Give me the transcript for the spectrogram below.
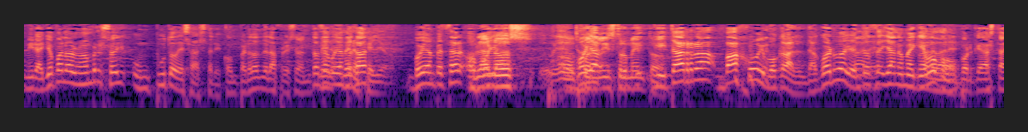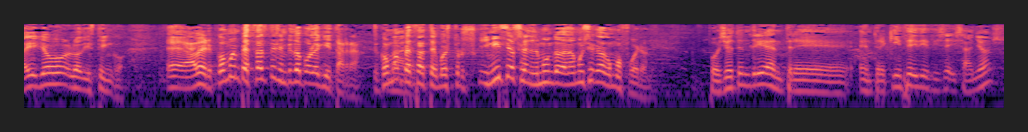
Mira, yo para los nombres soy un puto desastre, con perdón de la expresión. Entonces voy a empezar. Voy a empezar. o Háblanos, voy a- eh, por el instrumento. Guitarra, bajo y vocal, ¿de acuerdo? Y entonces ya no me equivoco, vale. porque hasta ahí yo lo distingo. Eh, a ver, ¿cómo empezaste? Empiezo por la guitarra. ¿Cómo Vale. empezaste? ¿Vuestros inicios en el mundo de la música cómo fueron? Pues yo tendría entre, entre 15 y 16 años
